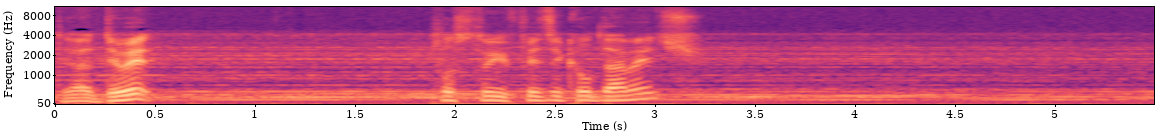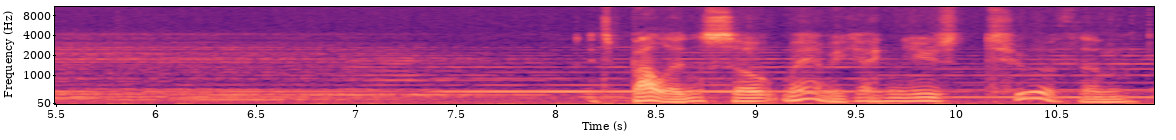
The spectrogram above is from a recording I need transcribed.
Did I do it? Plus three physical damage. It's balanced, so maybe I can use two of them.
